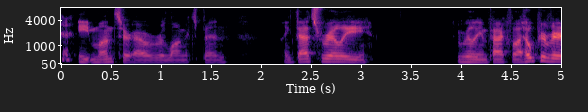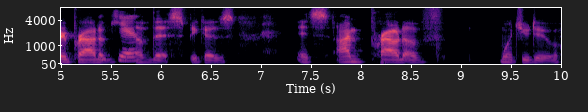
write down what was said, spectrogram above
eight months or however long it's been like that's really, really impactful. I hope you're very proud of, of this because it's I'm proud of what you do.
